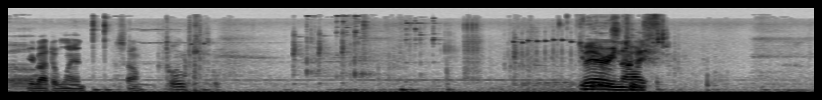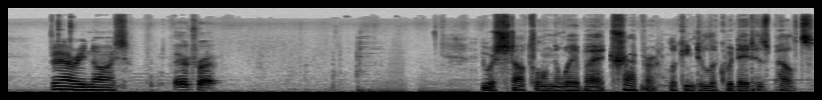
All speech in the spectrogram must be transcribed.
Um, You're about to win. So boink. Give me very nice. teeth. Very nice. Bear trap. You were stopped along the way by a trapper looking to liquidate his pelts.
